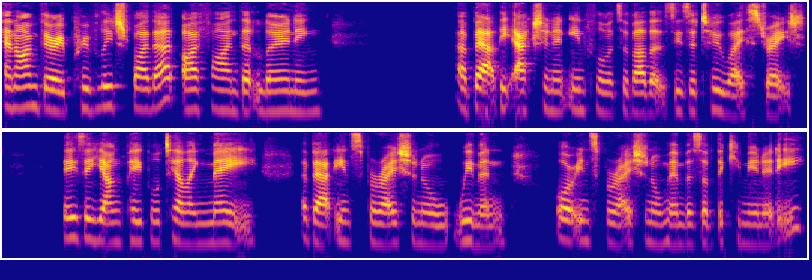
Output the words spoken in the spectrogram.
And I'm very privileged by that. I find that learning about the action and influence of others is a two way street. These are young people telling me about inspirational women or inspirational members of the community.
